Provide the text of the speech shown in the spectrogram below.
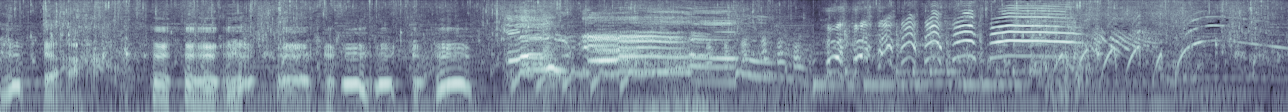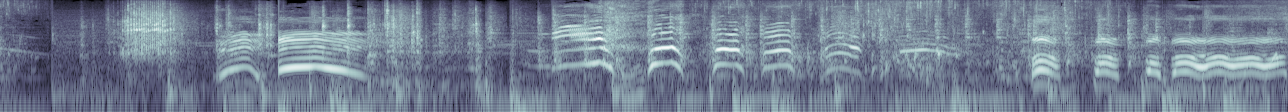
Hey, hey! Bum, bum, bum, bum!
